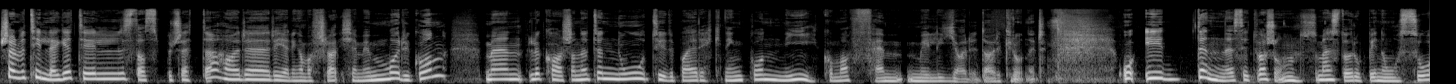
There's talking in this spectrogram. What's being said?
Selve tillegget til statsbudsjettet har regjeringa varsla kommer i morgen, men lekkasjene til nå tyder på ei regning på 9,5 milliarder kroner. Og i denne situasjonen som jeg står oppe i nå, så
